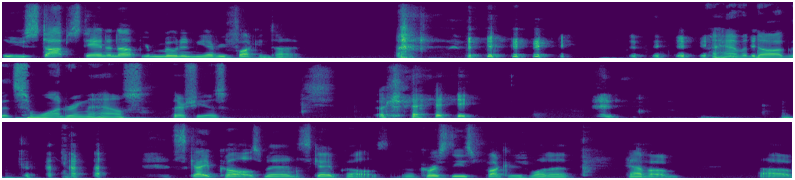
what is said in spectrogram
Will you stop standing up? You're mooning me every fucking time. I have a dog that's wandering the house. There she is. Okay. Skype calls, man. Skype calls. And of course, these fuckers want to have a. Uh,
